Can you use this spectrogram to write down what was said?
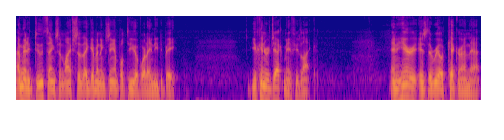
I'm going to do things in life so that I give an example to you of what I need to be. You can reject me if you'd like. And here is the real kicker on that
